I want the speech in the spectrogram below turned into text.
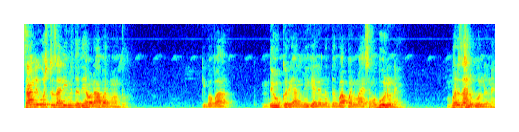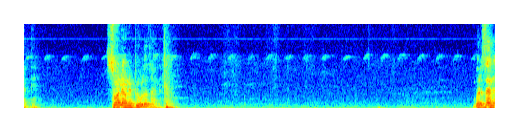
चांगली गोष्ट झाली मी तर देवाला आभार मानतो. की बाबा देव करी आणि मी गेल्यानंतर बापाने माझ्यासंग बोलू नाही बरं झालं बोललं नाही ते. सोन्याने पिवळं झालं. बरं झालं.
